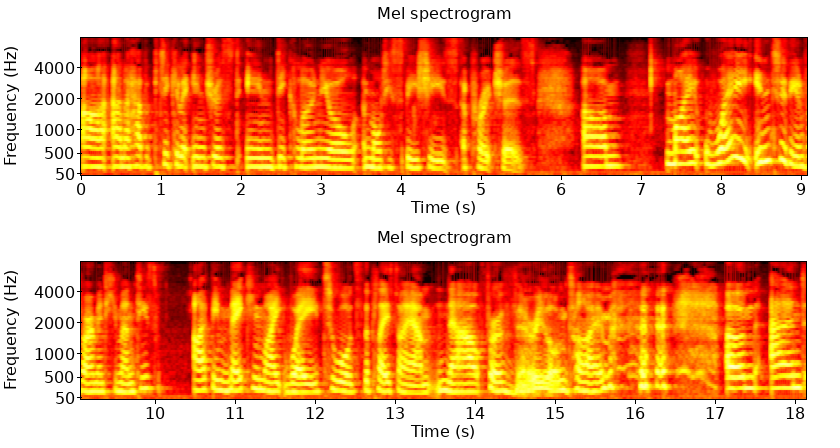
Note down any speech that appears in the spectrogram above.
Uh, and I have a particular interest in decolonial multi species approaches. Um, my way into the environment humanities, I've been making my way towards the place I am now for a very long time. Um, and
